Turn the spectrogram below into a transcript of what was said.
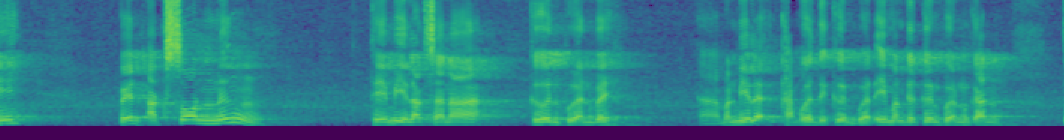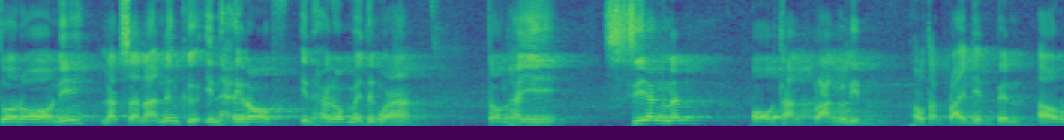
นี้เป็นอักษรหนึ่งเทมีลักษณะเกินเผื่อนไปมันมีแหละคำอื่นแต่เกินเผื่อนไอ้มันก็เกินเผื่อนเหมือนกัน ตัวรอนี้ลักษณะหนึ่งคืออินไฮรอฟอินไฮรอฟหมายถึงว่า ต้องให้เสียงนั้นออกทางกลางลิ้นออกทางปลายลิ้นเป็นอัล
